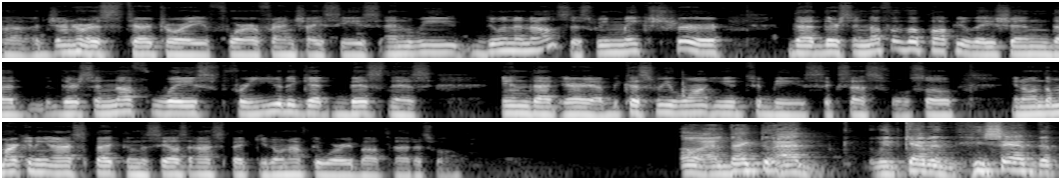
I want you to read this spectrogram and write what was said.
uh, a generous territory for our franchisees, and we do an analysis. We make sure that there's enough of a population that there's enough ways for you to get business in that area because we want you to be successful. So, you know, on the marketing aspect and the sales aspect, you don't have to worry about that as well. Oh, I'd like to add with Kevin. He said that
